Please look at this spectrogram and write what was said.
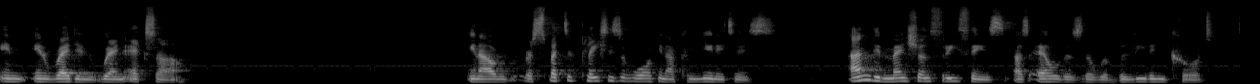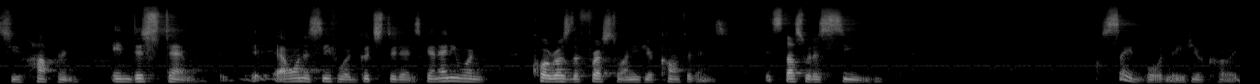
in, in Reading, were in exile. In our respective places of work, in our communities. Andy mentioned three things as elders that we're believing God to happen in this term. I want to see if we're good students. Can anyone chorus the first one if you're confident? It starts with a C. Say it boldly if you're courage.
